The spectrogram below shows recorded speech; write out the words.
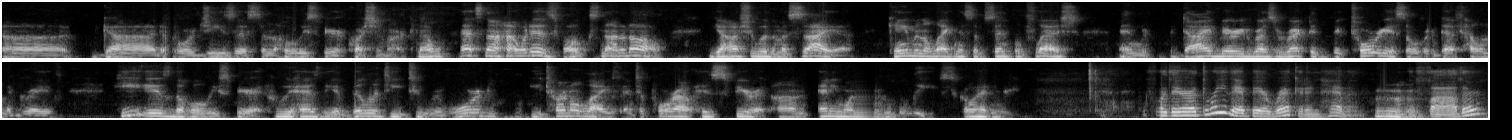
uh, God, or Jesus, and the Holy Spirit question mark. Now, that's not how it is, folks. Not at all. Yahshua the Messiah came in the likeness of sinful flesh and died, buried, resurrected, victorious over death, hell, and the grave he is the Holy Spirit who has the ability to reward eternal life and to pour out his spirit on anyone who believes. Go ahead and read. For there are three that bear record in heaven mm-hmm. the Father,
